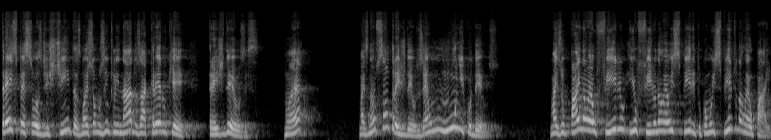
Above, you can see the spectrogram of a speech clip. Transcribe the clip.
Três pessoas distintas, nós somos inclinados a crer o quê? Três deuses, não é? Mas não são três deuses, é um único Deus. Mas o Pai não é o Filho e o Filho não é o Espírito, como o Espírito não é o Pai.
